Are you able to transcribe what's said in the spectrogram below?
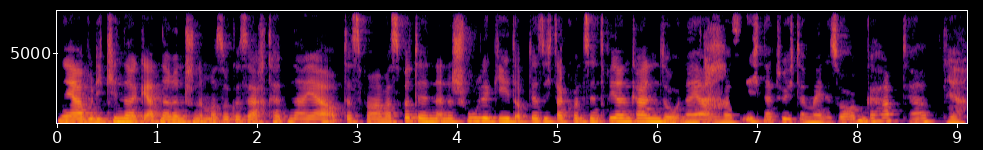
naja, wo die Kindergärtnerin schon immer so gesagt hat, naja, ob das mal, was wird denn an der Schule geht, ob der sich da konzentrieren kann, so, naja, und was ich natürlich dann meine Sorgen gehabt, ja. Ja.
